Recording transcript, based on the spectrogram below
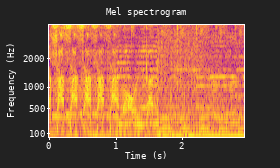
Sa sa sa sa sa sa sa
